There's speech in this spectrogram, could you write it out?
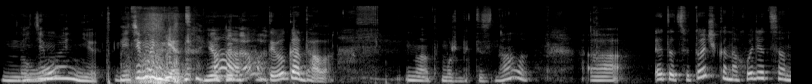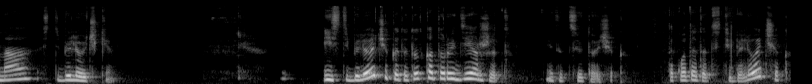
Ну, видимо, нет. Видимо, нет. Я а, угадала? Ты угадала. Ну, может быть, ты знала. А, эта цветочка находится на стебелечке. И стебелечек это тот, который держит этот цветочек. Так вот этот стебелечек,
